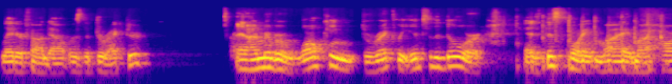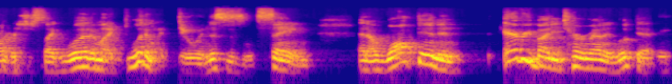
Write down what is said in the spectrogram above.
later found out was the director. And I remember walking directly into the door. And at this point, my my heart is just like, what am I what am I doing? This is insane. And I walked in and everybody turned around and looked at me.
